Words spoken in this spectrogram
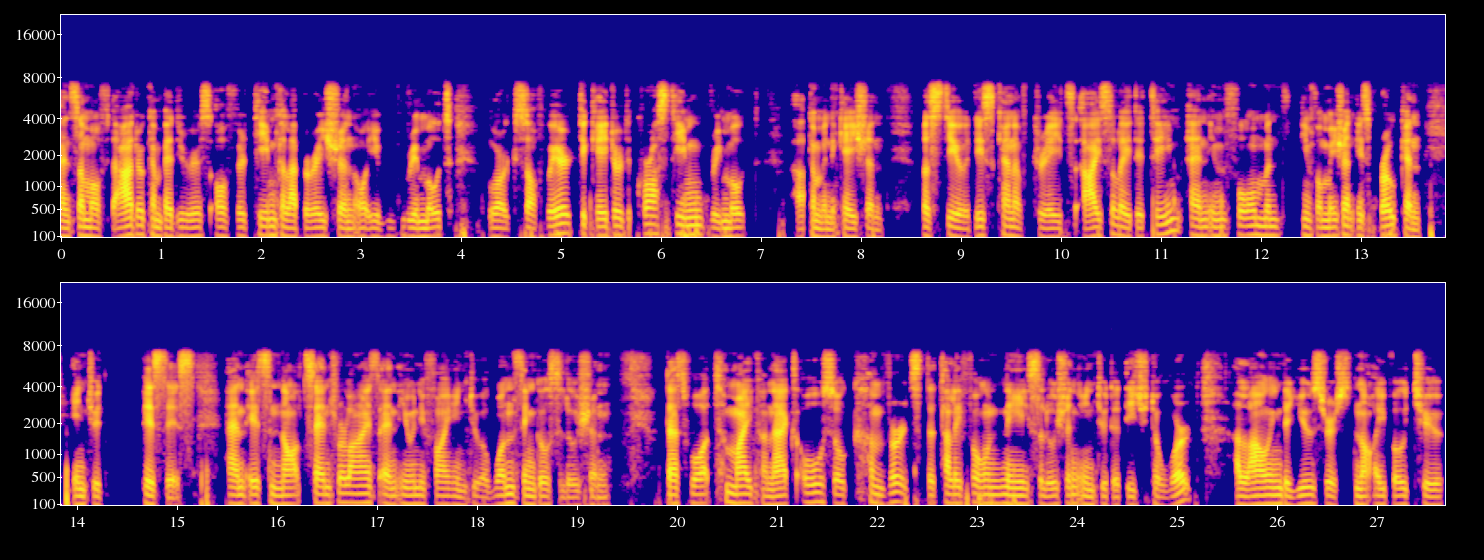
and some of the other competitors offer team collaboration or even remote work software to cater to cross-team remote uh, communication. But still, this kind of creates isolated team, and informant information is broken into pieces and it's not centralized and unified into a one single solution. That's what maaiiconnect also converts the telephony solution into the digital world, allowing the users not able to,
